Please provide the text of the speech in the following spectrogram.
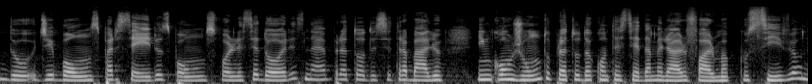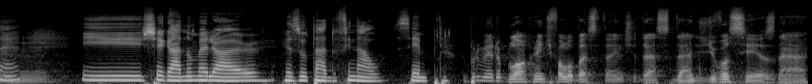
do, de bons parceiros, bons fornecedores, né? Para todo esse trabalho em conjunto, para tudo acontecer da melhor forma possível, né? Uhum e chegar no melhor resultado final, sempre. No primeiro bloco a gente falou bastante da cidade de vocês, né?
